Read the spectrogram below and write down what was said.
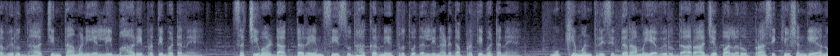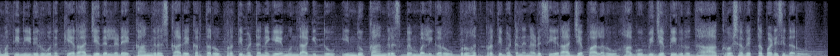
ವಿರುದ್ಧ ಚಿಂತಾಮಣಿಯಲ್ಲಿ ಭಾರೀ ಪ್ರತಿಭಟನೆ. ಸಚಿವ ಡಾಕ್ಟರ್ ಎಂಸಿ ಸುಧಾಕರ್ ನೇತೃತ್ವದಲ್ಲಿ ನಡೆದ ಪ್ರತಿಭಟನೆ. ಮುಖ್ಯಮಂತ್ರಿ ಸಿದ್ದರಾಮಯ್ಯ ವಿರುದ್ಧ ರಾಜ್ಯಪಾಲರು ಪ್ರಾಸಿಕ್ಯೂಷನ್ಗೆ ಅನುಮತಿ ನೀಡಿರುವುದಕ್ಕೆ ರಾಜ್ಯದೆಲ್ಲೆಡೆ ಕಾಂಗ್ರೆಸ್ ಕಾರ್ಯಕರ್ತರು ಪ್ರತಿಭಟನೆಗೆ ಮುಂದಾಗಿದ್ದು, ಇಂದು ಕಾಂಗ್ರೆಸ್ ಬೆಂಬಲಿಗರು ಬೃಹತ್ ಪ್ರತಿಭಟನೆ ನಡೆಸಿ ರಾಜ್ಯಪಾಲರು ಹಾಗೂ ಬಿಜೆಪಿ ವಿರುದ್ಧ ಆಕ್ರೋಶ ವ್ಯಕ್ತಪಡಿಸಿದರು.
